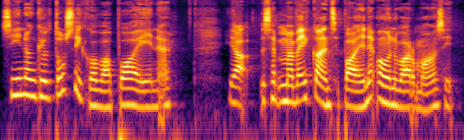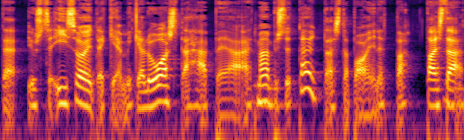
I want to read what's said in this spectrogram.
Siinä on kyllä tosi kova paine. Ja se, mä veikkaan, että se paine on varmaan sitten just se isoin tekijä, mikä luo sitä häpeää. Että mä en pysty täyttämään sitä painetta tai sitä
